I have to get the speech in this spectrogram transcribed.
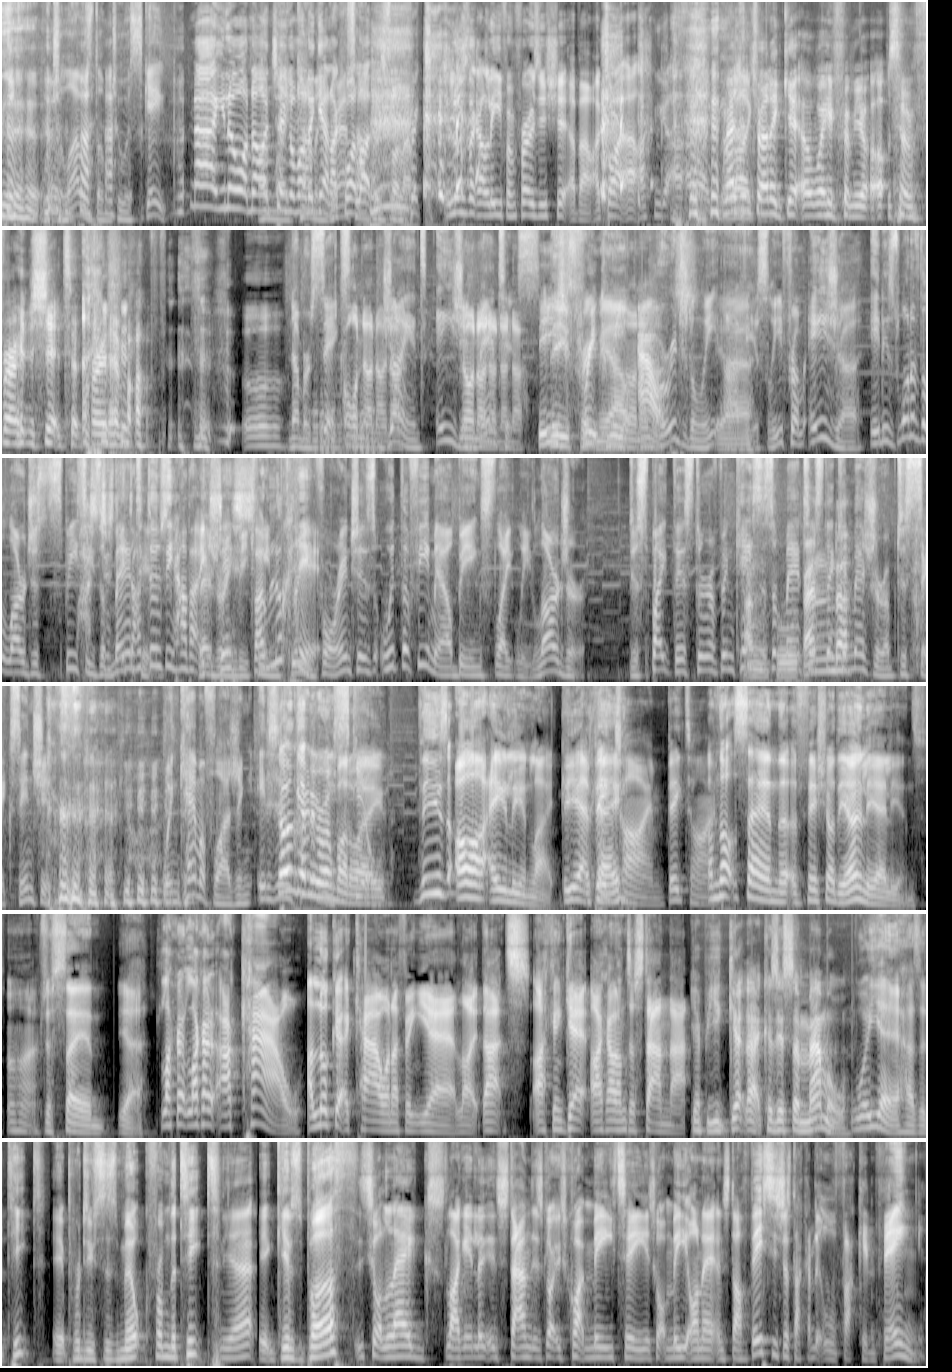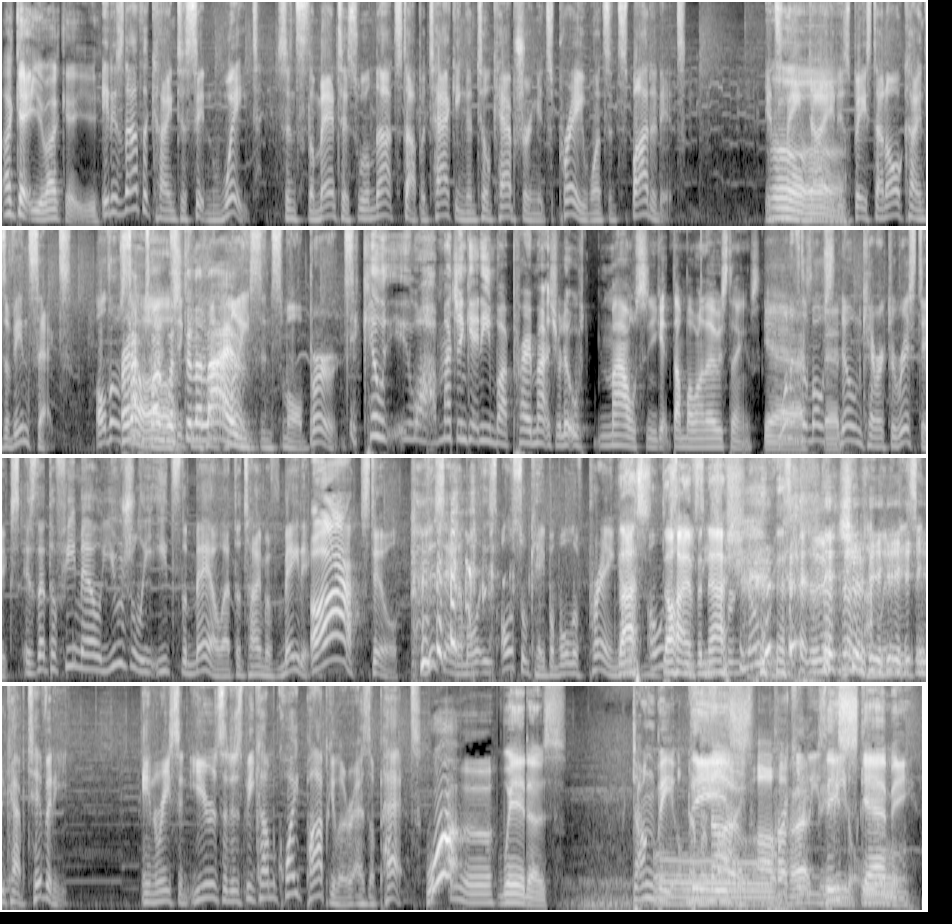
which allows them to escape. Nah, you know what? No, I'll change my Unlike mind again. I quite like this fella. grasshoppers. it looks like a leaf and throws his shit about. I quite. I, I can get. I, I like. I Imagine like trying to get away from your ops and throwing shit to throw them off. Oh. Number six, Oh, no, no, no. giant Asian No, no, no, mantis. no, no. These, These freak freak me me out. out. Originally, Yeah. obviously, from Asia, it is one of the largest species I of just- I mantis. don't see how that measuring exists. Like, Between look at three and it. four inches, with the female being slightly larger. Despite this, there have been cases of Uncle mantis that can uh, measure up to six inches. when camouflaging, it is Don't get me wrong, by the incredibly way. Skilled. These are alien-like. Yeah, okay? big time, big time. I'm not saying that fish are the only aliens. Uh-huh. I'm just saying, yeah. like a like a, a cow. I look at a cow and I think, yeah, like that's I can get, I can understand that. Yeah, but you get that because it's a mammal. Well, yeah, it has a teat. It produces milk from the teat. Yeah. It gives birth. It's got legs, like it, it stands. It's got, it's quite meaty. It's got meat on it and stuff. This is just like a little fucking thing. I get you. I get you. It is not the kind to sit and wait, since the mantis will not stop attacking until capturing its prey once it's spotted it. Its main diet is based on all kinds of insects, although that sometimes bug was it still can alive. mice and small birds. It killed. Wow, imagine getting eaten by a prey match, you're a little mouse, and you get done by one of those things. Yeah, One of the most dead. known characteristics is that the female usually eats the male at the time of mating. Ah! Still, this animal is also capable of preying That's on its own dying for species Nash. for no reason, Literally. when it is in captivity. In recent years, it has become quite popular as a pet. What? Weirdos. Dung beetle. Oh, These- no. Oh, Hercules These beetle. scare me.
